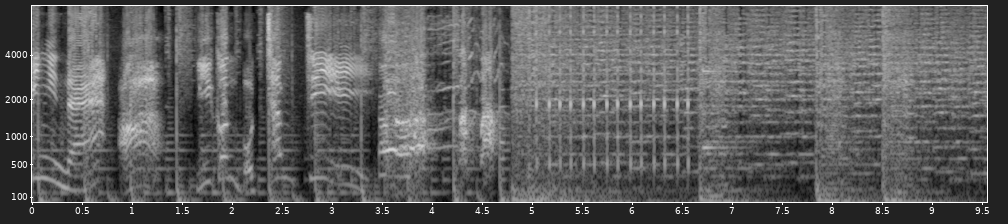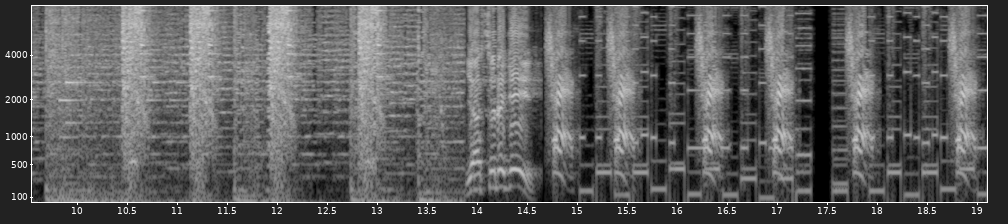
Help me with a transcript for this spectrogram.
캠핑이네? 아, 이건 못 참지. 야, 쓰레기! check, check, check, check, check, check.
